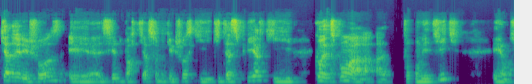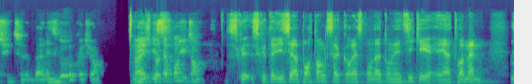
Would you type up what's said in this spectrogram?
cadrer les choses et essayer de partir sur quelque chose qui, t'aspire, qui correspond à, ton éthique. Et ensuite, bah, let's go, quoi, tu vois. et, ça prend du temps. Ce que, ce que tu as dit, c'est important que ça corresponde à ton éthique et, à toi-même. Mm.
